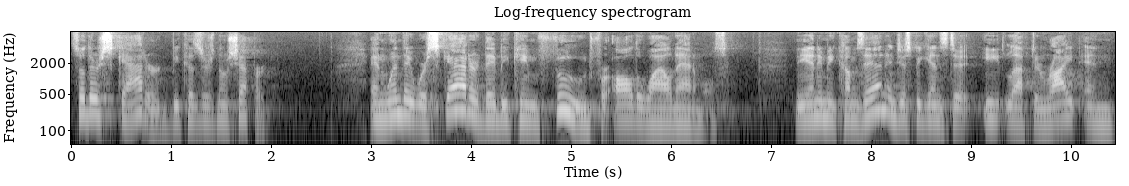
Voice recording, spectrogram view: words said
So they're scattered because there's no shepherd. And when they were scattered, they became food for all the wild animals. The enemy comes in and just begins to eat left and right, and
